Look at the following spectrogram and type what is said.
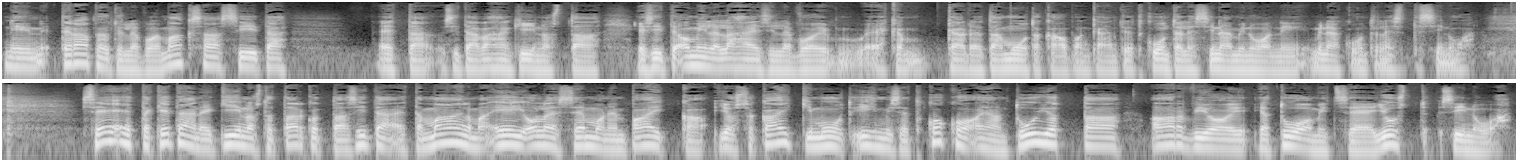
niin terapeutille voi maksaa siitä – että sitä vähän kiinnostaa. Ja sitten omille läheisille voi ehkä käydä jotain muuta kaupankäyntiä, että kuuntele sinä minua, niin minä kuuntelen sitten sinua. Se, että ketään ei kiinnosta, tarkoittaa sitä, että maailma ei ole semmoinen paikka, jossa kaikki muut ihmiset koko ajan tuijottaa, arvioi ja tuomitsee just sinua.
